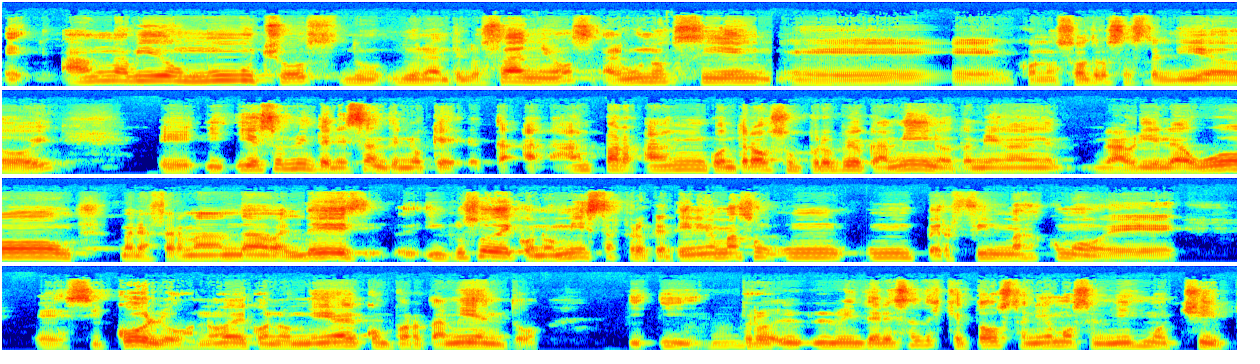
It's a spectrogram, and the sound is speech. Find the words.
eh, han habido muchos durante los años, algunos siguen eh, con nosotros hasta el día de hoy, eh, y, eso es lo interesante, ¿no? Que han, encontrado su propio camino. También Gabriela Wong, María Fernanda Valdés, incluso de economistas, pero que tienen más un, perfil más como de psicólogos, ¿no? De economía del comportamiento. Y, Pero lo interesante es que todos teníamos el mismo chip,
